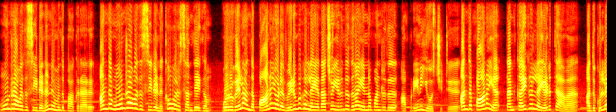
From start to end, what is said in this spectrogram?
மூன்றாவது சீடனை நிமிந்து பாக்குறாரு அந்த மூன்றாவது சீடனுக்கு ஒரு சந்தேகம். ஒருவேளை அந்த பானையோட விளிம்புகள்ல ஏதாச்சும் இருந்ததுன்னா என்ன பண்றது அப்படின்னு யோசிச்சுட்டு அந்த பானைய தன் கைகள்ல எடுத்த அவன் அதுக்குள்ள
